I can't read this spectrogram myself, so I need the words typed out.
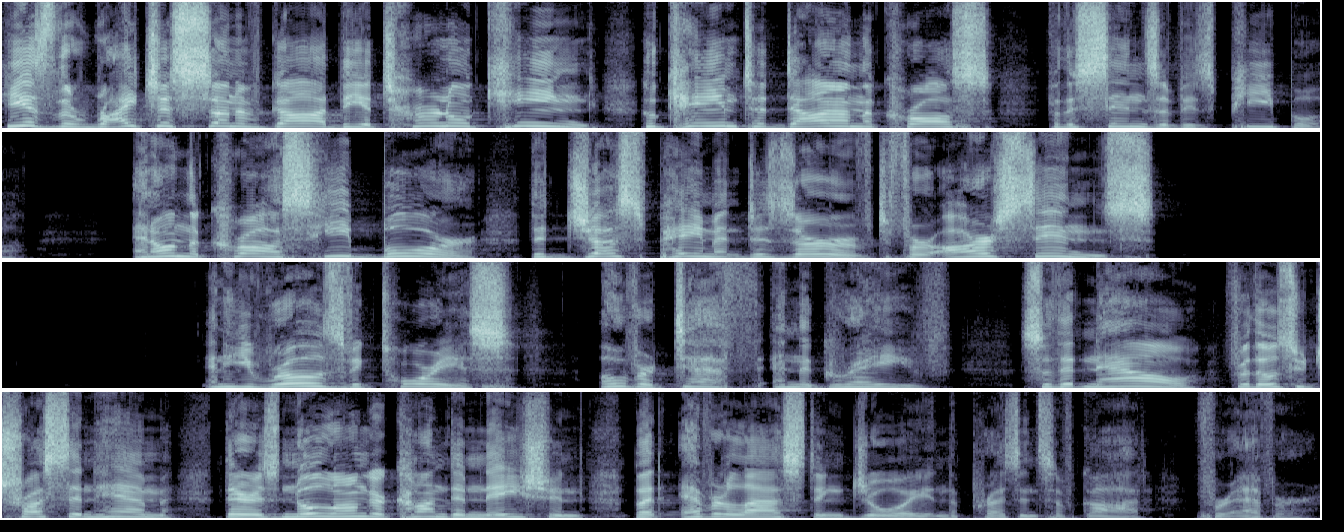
He is the righteous Son of God, the eternal King who came to die on the cross for the sins of his people. And on the cross, he bore the just payment deserved for our sins. And he rose victorious over death and the grave so that now, for those who trust in him, there is no longer condemnation, but everlasting joy in the presence of God forever.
